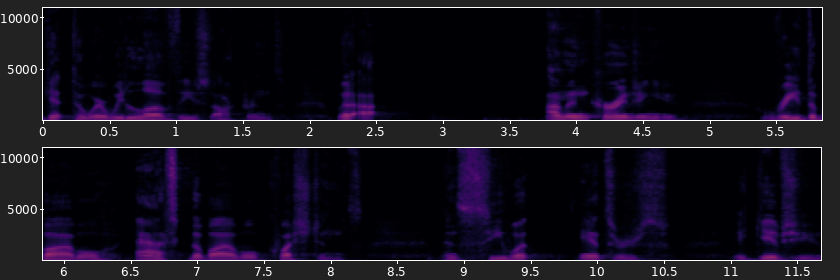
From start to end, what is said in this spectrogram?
get to where we love these doctrines. But I, I'm encouraging you read the Bible, ask the Bible questions, and see what answers it gives you.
